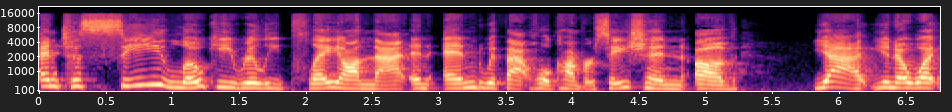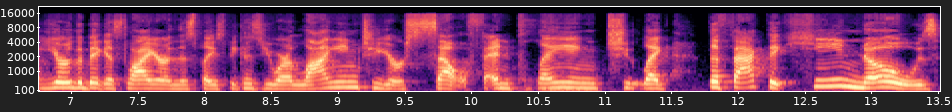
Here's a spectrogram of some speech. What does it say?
And to see Loki really play on that and end with that whole conversation of, yeah, you know what? You're the biggest liar in this place because you are lying to yourself and playing Mm. to like the fact that he knows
